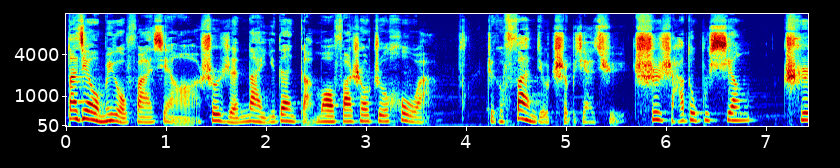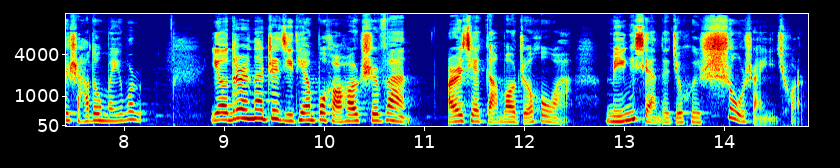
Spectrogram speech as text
大家有没有发现啊？说人呐，一旦感冒发烧之后啊，这个饭就吃不下去，吃啥都不香，吃啥都没味儿。有的人呢，这几天不好好吃饭，而且感冒之后啊，明显的就会瘦上一圈儿。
